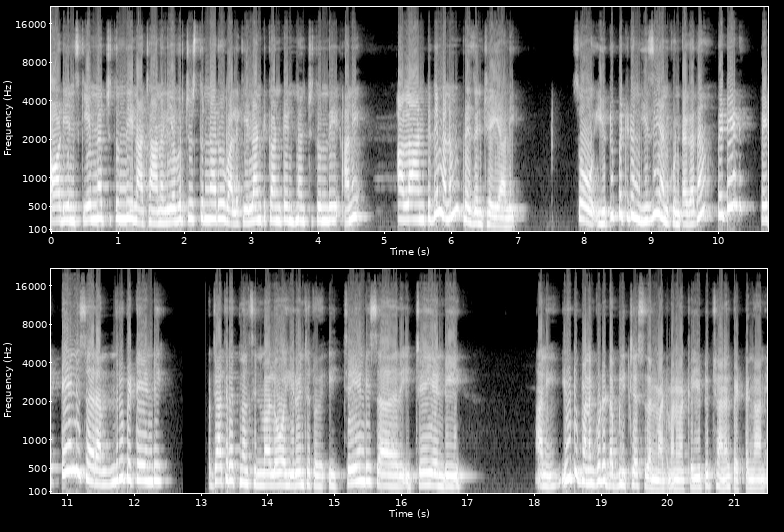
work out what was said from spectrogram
ఆడియన్స్కి ఏం నచ్చుతుంది? నా ఛానల్ ఎవరు చూస్తున్నారు? వాళ్ళకి ఎలాంటి కంటెంట్ నచ్చుతుంది? అని అలాంటిది మనం ప్రజెంట్ చేయాలి. సో యూట్యూబ్ పెట్టడం ఈజీ అనుకుంటా కదా? పెట్టేయండి. పెట్టేయండి సార్. అందరూ పెట్టేయండి. జాతిరత్నాల సినిమాలో హీరోయిన్ చెప్పారు ఇచ్చేయండి సార్. ఇచ్చేయండి అని యూట్యూబ్ మనకు కూడా డబ్బులు ఇచ్చేస్తుంది అనమాట మనం అట్లా యూట్యూబ్ ఛానల్ పెట్టంగానే.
